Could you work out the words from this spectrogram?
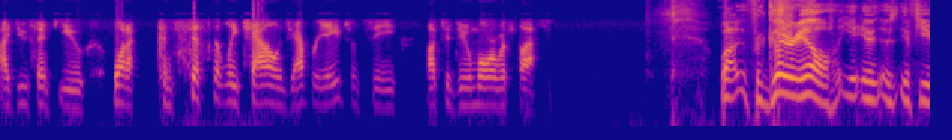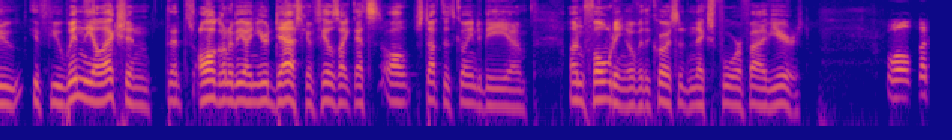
I do think you want to consistently challenge every agency uh, to do more with less. Well, for good or ill, if you if you win the election, that's all going to be on your desk. It feels like that's all stuff that's going to be um, unfolding over the course of the next four or five years. Well, that,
